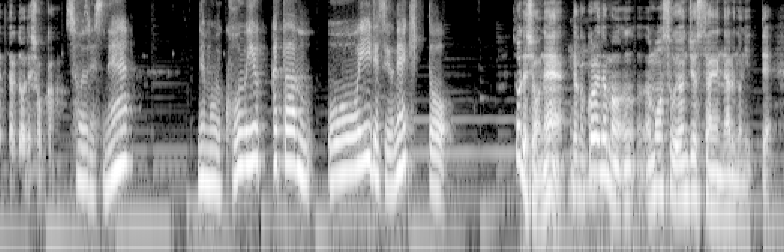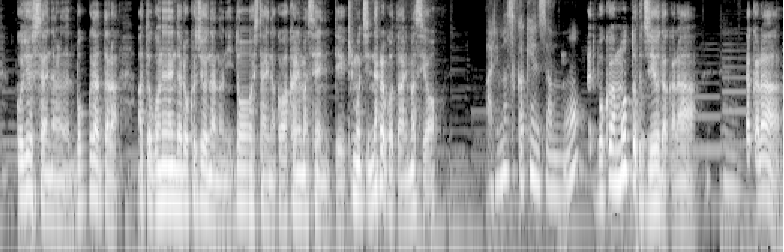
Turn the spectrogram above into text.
えたらどうでしょうか？そうですね。でもこういう方多いですよね、きっと。そうでしょうね。だからこれでも、もうすぐ40歳になるのにって、50歳になるのに、僕だったらあと5年で60なのにどうしたいのか分かりませんっていう気持ちになることありますよ。ありますか、ケンさんも？僕はもっと自由だから、うん、だから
